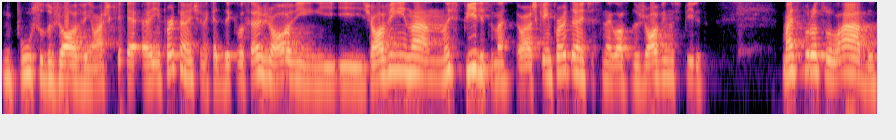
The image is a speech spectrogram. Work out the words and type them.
impulso do jovem, eu acho que é, é importante, né? Quer dizer que você é jovem e, e jovem na, no espírito, né? Eu acho que é importante esse negócio do jovem no espírito. Mas por outro lado,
